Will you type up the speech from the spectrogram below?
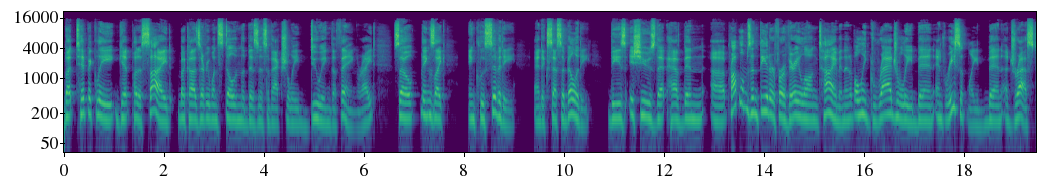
but typically get put aside because everyone's still in the business of actually doing the thing, right? So things like inclusivity and accessibility, these issues that have been uh, problems in theater for a very long time and have only gradually been and recently been addressed.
